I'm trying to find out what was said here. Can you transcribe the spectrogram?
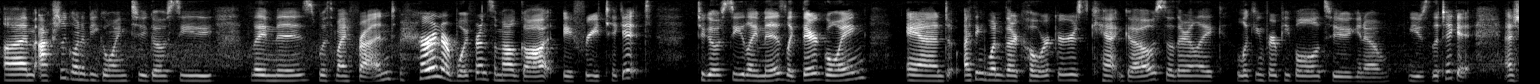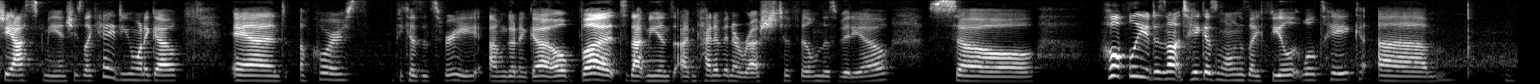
I'm actually going to be going to go see Les Mis with my friend. Her and her boyfriend somehow got a free ticket to go see Les Mis. Like they're going and I think one of their coworkers can't go so they're like looking for people to you know use the ticket and she asked me and she's like hey do you want to go and of course, because it's free, I'm gonna go. But that means I'm kind of in a rush to film this video. So hopefully it does not take as long as I feel it will take. Um,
